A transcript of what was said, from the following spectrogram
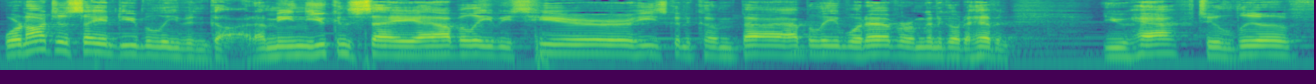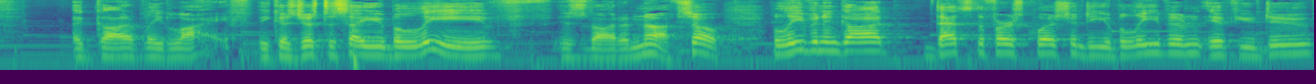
we're not just saying, Do you believe in God? I mean, you can say, I believe He's here, He's going to come back, I believe whatever, I'm going to go to heaven you have to live a godly life because just to say you believe is not enough. So, believing in God, that's the first question. Do you believe Him? If you do,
